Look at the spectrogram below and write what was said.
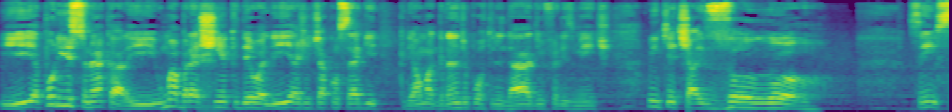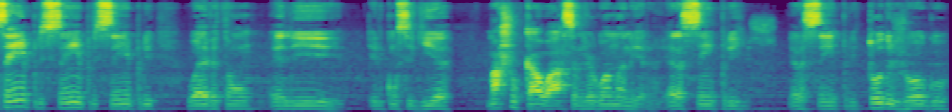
E é por isso, né, cara? E uma brechinha que deu ali, a gente já consegue criar uma grande oportunidade, infelizmente. O Enquetia isolou. Sim, sempre, sempre, sempre o Everton ele, ele conseguia machucar o Arsenal de alguma maneira. Era sempre, era sempre, todo jogo.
